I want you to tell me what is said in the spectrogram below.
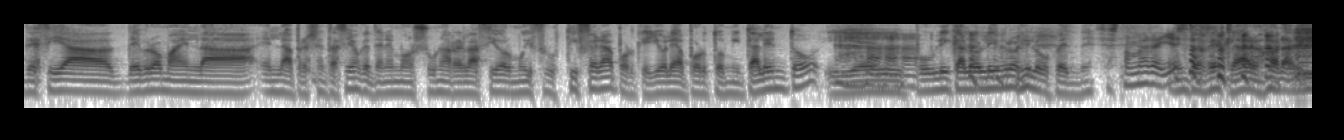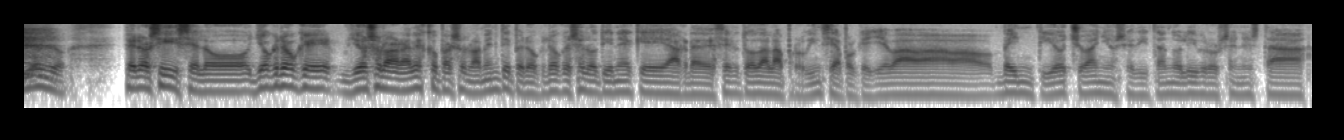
decía de broma en la, en la presentación que tenemos una relación muy fructífera porque yo le aporto mi talento y él publica los libros y los vende. Entonces, claro, maravilloso. Pero sí, se lo, yo creo que, yo se lo agradezco personalmente, pero creo que se lo tiene que agradecer toda la provincia, porque lleva 28 años editando libros en esta,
